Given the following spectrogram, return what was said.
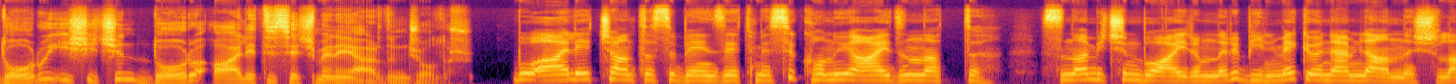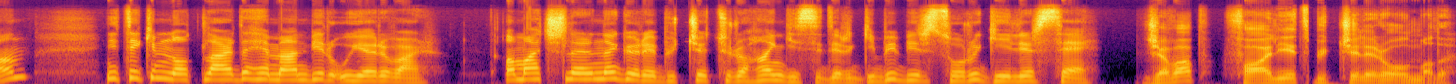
doğru iş için doğru aleti seçmene yardımcı olur. Bu alet çantası benzetmesi konuyu aydınlattı. Sınav için bu ayrımları bilmek önemli anlaşılan. Nitekim notlarda hemen bir uyarı var. Amaçlarına göre bütçe türü hangisidir gibi bir soru gelirse. Cevap faaliyet bütçeleri olmalı.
